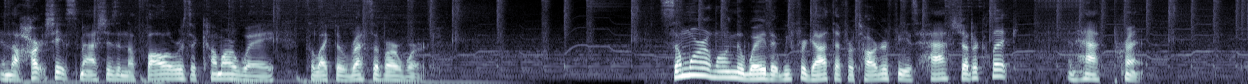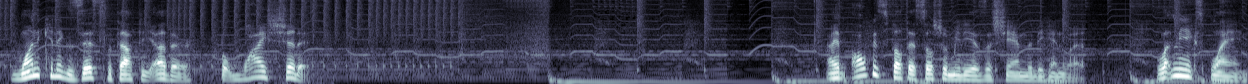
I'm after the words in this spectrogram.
and the heart-shaped smashes and the followers to come our way to like the rest of our work. Somewhere along the way that we forgot that photography is half shutter click and half print. One can exist without the other, but why should it? I have always felt that social media is a sham to begin with. Let me explain.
